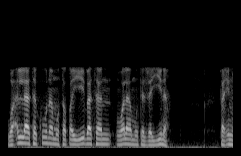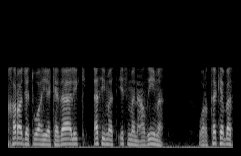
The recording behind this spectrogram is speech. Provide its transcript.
وألا تكون متطيبة ولا متزينة فإن خرجت وهي كذلك أثمت إثما عظيما وارتكبت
